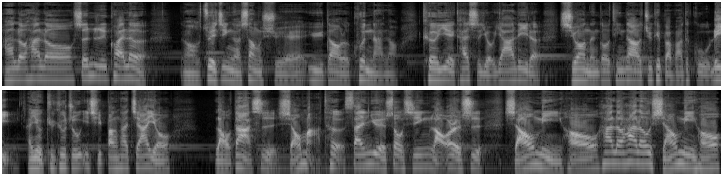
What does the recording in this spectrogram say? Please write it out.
，Hello Hello，生日快乐！然后最近啊，上学遇到了困难哦，课业开始有压力了，希望能够听到 GK 爸爸的鼓励，还有 QQ 猪一起帮他加油。老大是小马特，三月寿星；老二是小米猴，Hello Hello，小米猴，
